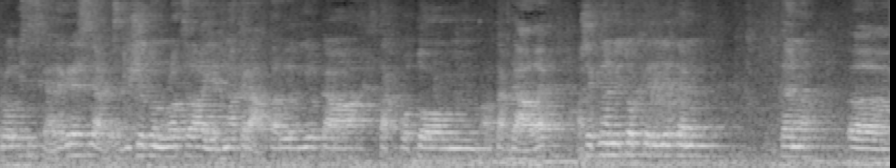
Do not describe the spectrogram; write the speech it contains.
v logistické regresi když je to 0,1 krát tahle dílka, tak potom a tak dále. A řekne mi to, který je ten, ten, uh,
